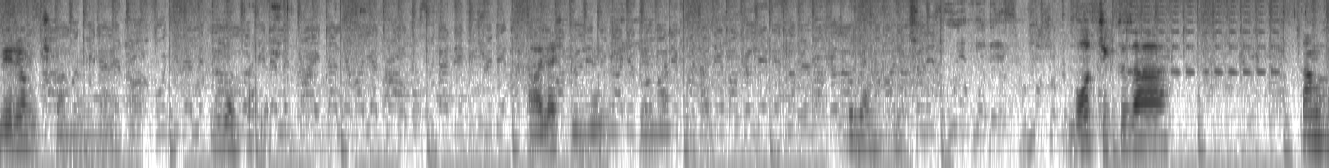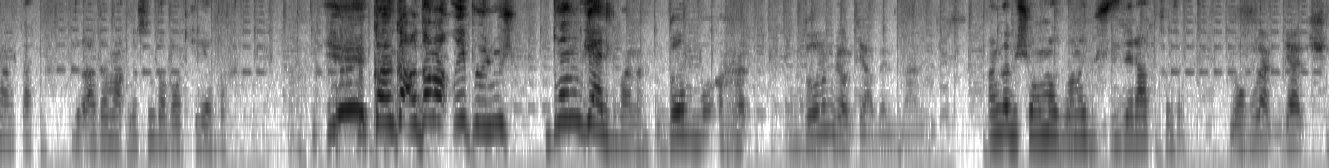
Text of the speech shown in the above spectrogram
Veriyor mu çıkanları merak etme. biliyorum paylaşıyorum. Paylaş bilmiyorum ben. Biliyorum. Bot çıktı za. Tamam kanka. Dur adam atlasın da bot kill yapak. kanka adam atlayıp ölmüş. Don geldi bana. Don mu? Donum yok ya benim lan. Kanka bir şey olmaz bana güçsüzleri attırdı. Yok lan gel. Şşt,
